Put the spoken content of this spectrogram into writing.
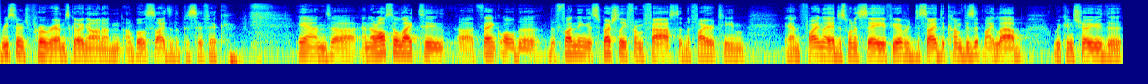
research programs going on, on on both sides of the Pacific. And, uh, and I'd also like to uh, thank all the, the funding, especially from FAST and the FIRE team. And finally, I just want to say if you ever decide to come visit my lab, we can show you the,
